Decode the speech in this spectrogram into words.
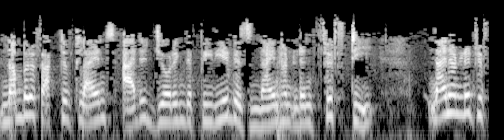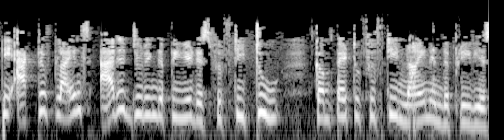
number of active clients added during the period is 950. 950 active clients added during the period is 52 compared to 59 in the previous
